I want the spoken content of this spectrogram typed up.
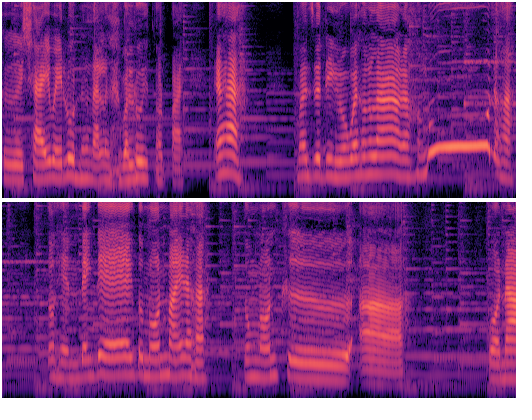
คือใช้วัยรุ่นทั้งนั้นเลยบรรลุตอนไปเนี่ยค่ะมันจะดิ่งลงไปข้างล่างนะคะนู้นนะคะต้องเห็นแดงๆตรงโน้นไหมนะคะ ตรงโน้นคืออ่า บ่อน้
